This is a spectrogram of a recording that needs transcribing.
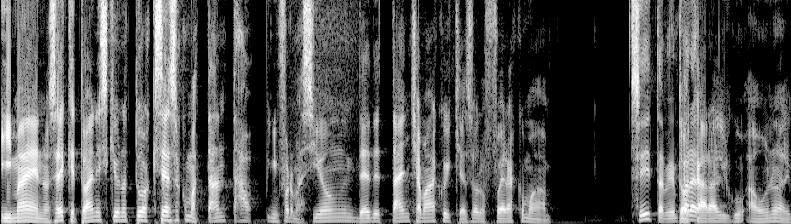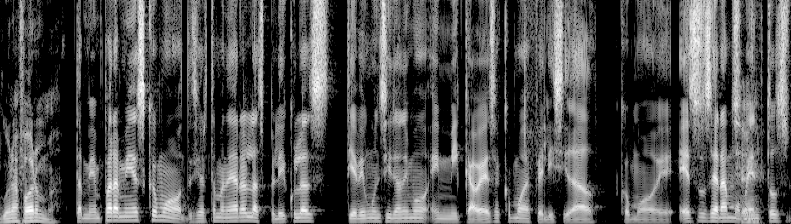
Y madre, no sé, que tú es que uno tuvo acceso como a tanta información desde tan chamaco y que eso lo fuera como a Sí, también tocar para, a uno de alguna forma. también para mí es como, de cierta manera, las películas tienen un sinónimo en mi cabeza como de felicidad. Como de, esos eran Sí. momentos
